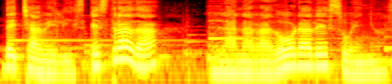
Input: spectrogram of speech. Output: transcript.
de Chabelis Estrada, la narradora de sueños.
